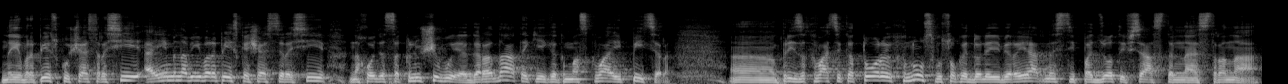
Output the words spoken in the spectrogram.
на европейскую часть России. А именно в европейской части России находятся ключевые города, такие как Москва и Питер. Э, при захвате которых ну, с высокой долей вероятности падет и вся остальная страна.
